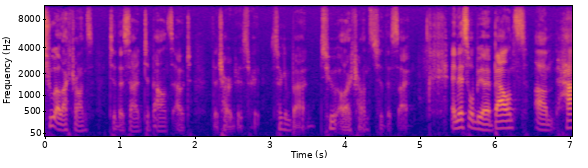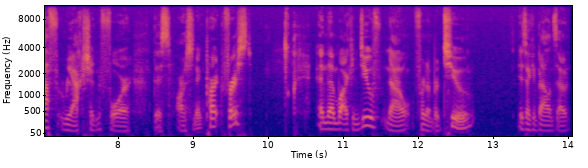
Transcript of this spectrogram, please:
two electrons to the side to balance out the charges, right? So I can add two electrons to the side. And this will be a balanced um, half reaction for this arsenic part first. And then what I can do now for number two is I can balance out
